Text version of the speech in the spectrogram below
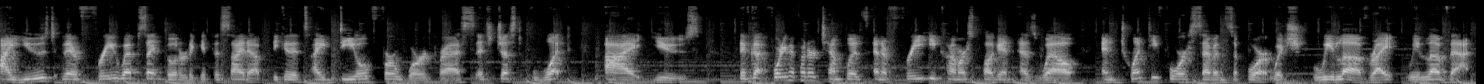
I used their free website builder to get the site up because it's ideal for WordPress. It's just what I use. They've got 4,500 templates and a free e commerce plugin as well, and 24 7 support, which we love, right? We love that.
